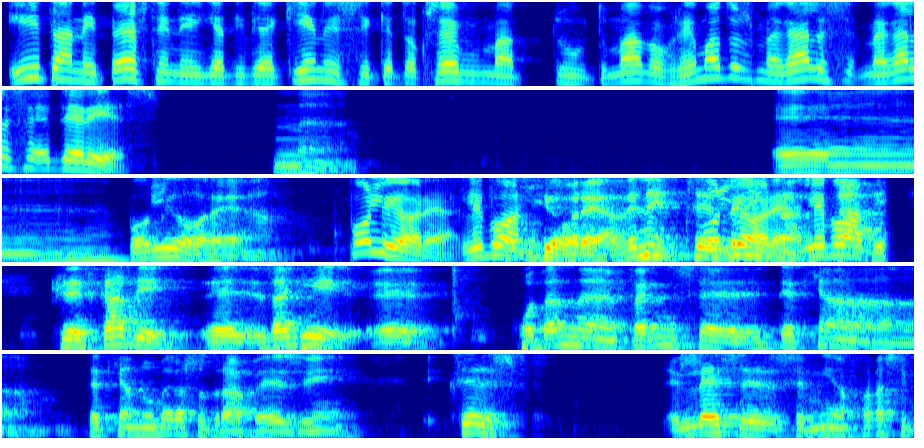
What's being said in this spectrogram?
ήταν υπεύθυνοι για τη διακίνηση και το ξέπλυμα του, του μαύρου χρήματος μεγάλες, μεγάλες εταιρείες. Ναι. Ε, πολύ ωραία. Πολύ ωραία. Λοιπόν, Πολύ ωραία. Δεν είναι, ξέρεις, Πολύ δεν ωραία. Λοιπόν... κάτι. Ξέρεις κάτι, ε, Ζάκη, ε, όταν ε, φέρνεις ε, τέτοια, τέτοια νούμερα στο τραπέζι, ξέρεις, λες σε, μια φράση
